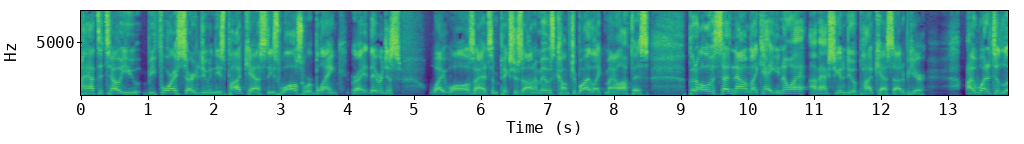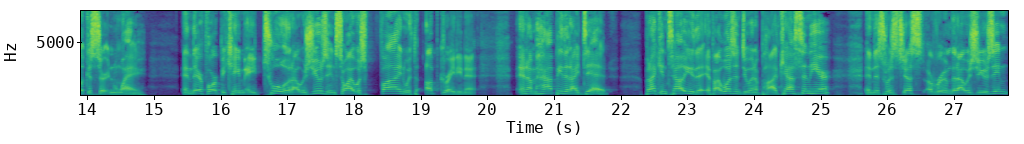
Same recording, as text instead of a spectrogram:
I have to tell you, before I started doing these podcasts, these walls were blank, right? They were just white walls. I had some pictures on them. It was comfortable. I liked my office. But all of a sudden now I'm like, hey, you know what? I'm actually going to do a podcast out of here. I wanted to look a certain way. And therefore, it became a tool that I was using. So I was fine with upgrading it. And I'm happy that I did. But I can tell you that if I wasn't doing a podcast in here and this was just a room that I was using,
